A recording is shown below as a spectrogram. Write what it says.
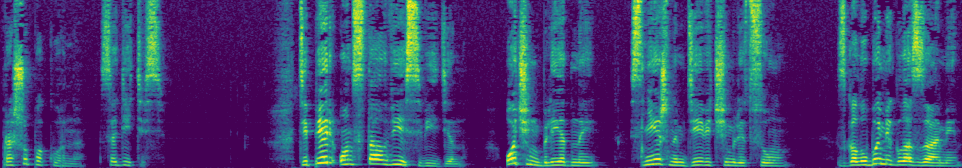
«Прошу покорно, садитесь». Теперь он стал весь виден, очень бледный, с нежным девичьим лицом, с голубыми глазами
